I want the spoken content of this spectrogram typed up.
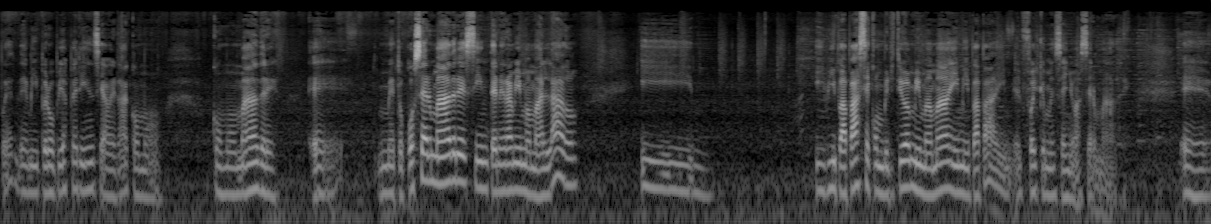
pues, de mi propia experiencia, ¿verdad? Como, como madre. Eh, me tocó ser madre sin tener a mi mamá al lado. Y, y mi papá se convirtió en mi mamá y mi papá, y él fue el que me enseñó a ser madre. Eh,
